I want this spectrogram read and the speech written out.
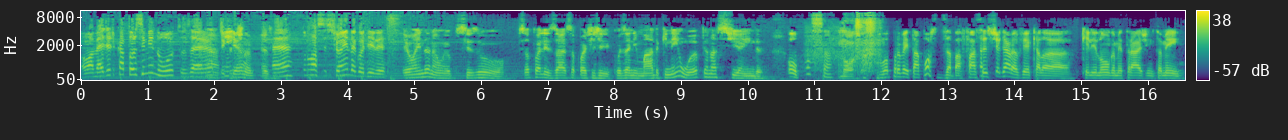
uma média de 14 minutos, é. Ah, Gente, pequena mesmo. É. Tu não assistiu ainda, Godilhas? Eu ainda não, eu preciso, preciso atualizar essa parte de coisa animada, que nem o Up eu não assisti ainda. Ô, Nossa. Nossa. Vou aproveitar, posso desabafar? Vocês chegaram a ver aquela aquele longa-metragem também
